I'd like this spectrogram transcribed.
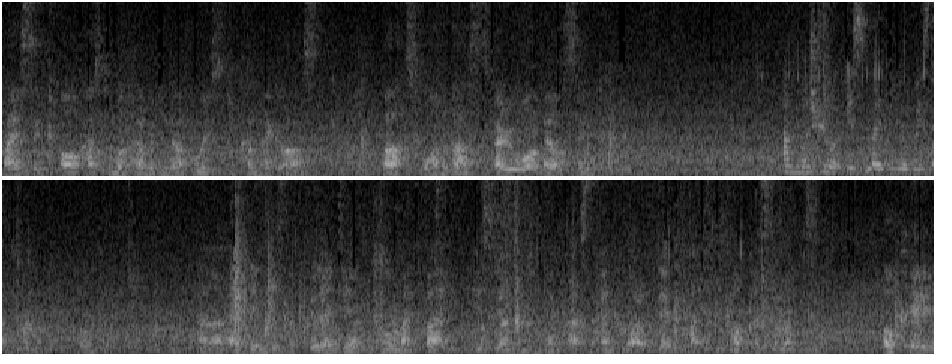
I think all customers have enough ways to contact us, but what does everyone else think? I'm not sure it might be a waste of time. Okay. Uh, I think it's a good idea. People might find it easier to contact us and more of them might become customers. Okay,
